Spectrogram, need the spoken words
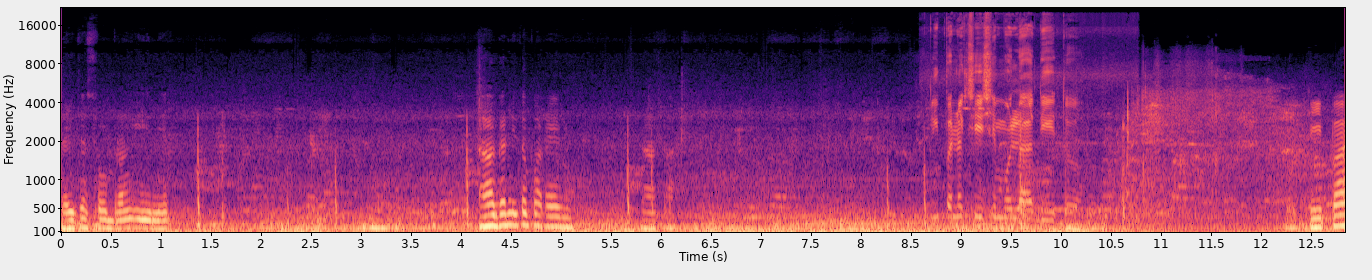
Dahil sa sobrang init. Ah, ganito pa rin. Nata. Hindi pa nagsisimula dito. Di pa.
